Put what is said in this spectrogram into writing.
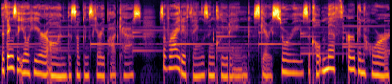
The things that you'll hear on the Something Scary podcast is a variety of things, including scary stories, occult myth, urban horror,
